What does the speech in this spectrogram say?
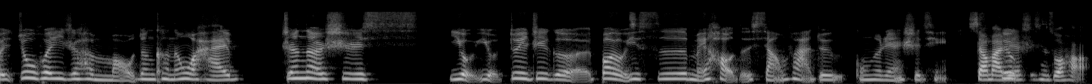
我就会一直很矛盾，可能我还真的是有有对这个抱有一丝美好的想法，对工作这件事情。想把这件事情做好。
